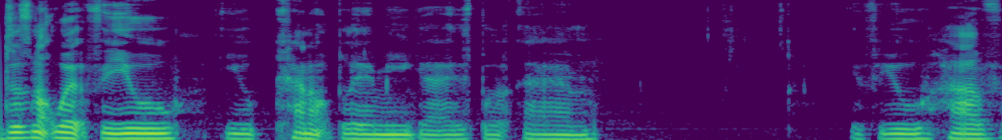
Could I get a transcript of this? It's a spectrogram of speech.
does not work for you, you cannot blame me guys, but um if you have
